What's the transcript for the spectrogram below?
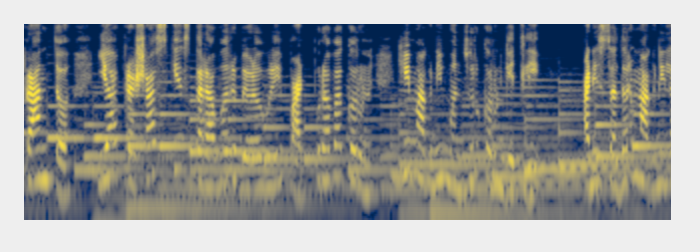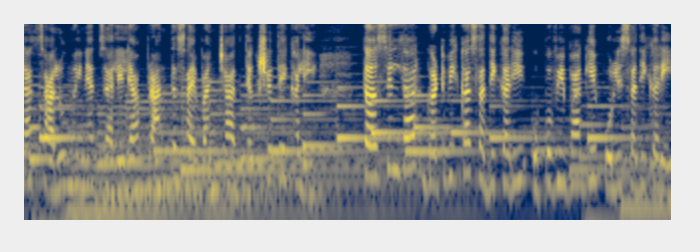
प्रांत या प्रशासकीय स्तरावर वेळोवेळी पाठपुरावा करून ही मागणी मंजूर करून घेतली आणि सदर मागणीला चालू महिन्यात झालेल्या प्रांत साहेबांच्या अध्यक्षतेखाली तहसीलदार गटविकास अधिकारी उपविभागीय पोलीस अधिकारी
